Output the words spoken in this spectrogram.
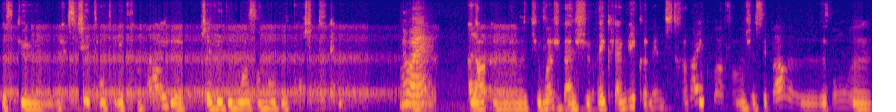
Parce que même si j'étais en télétravail, j'avais de moins en moins de tâches à faire. Ouais. Alors euh, que moi, je, bah, je, réclamais quand même du travail, quoi. Enfin, je sais pas. Euh, bon, euh,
